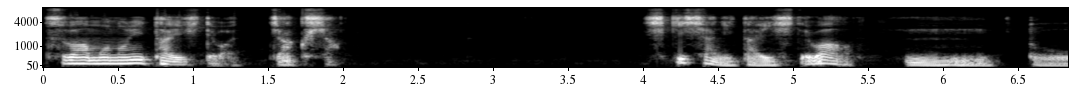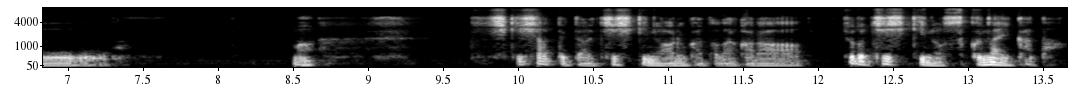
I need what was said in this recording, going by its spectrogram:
つわものに対しては弱者。指揮者に対しては、うんと、まあ、指揮者って言ったら知識のある方だから、ちょっと知識の少ない方。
